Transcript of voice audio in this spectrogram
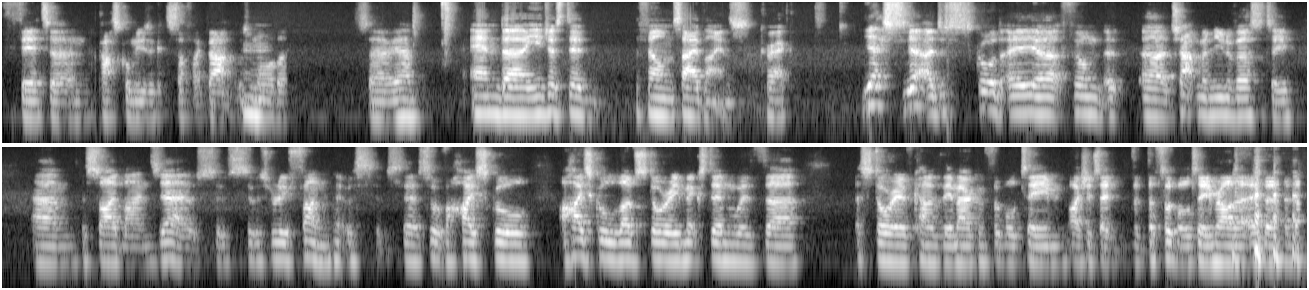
theatre and classical music and stuff like that. It was Mhm. more the so yeah. And uh, you just did the film Sidelines, correct? Yes, yeah. I just scored a uh, film at uh, Chapman University, um, The Sidelines. Yeah, it was, it was it was really fun. It was, it was uh, sort of a high school a high school love story mixed in with uh, a story of kind of the American football team. I should say the, the football team rather at the, at, the,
